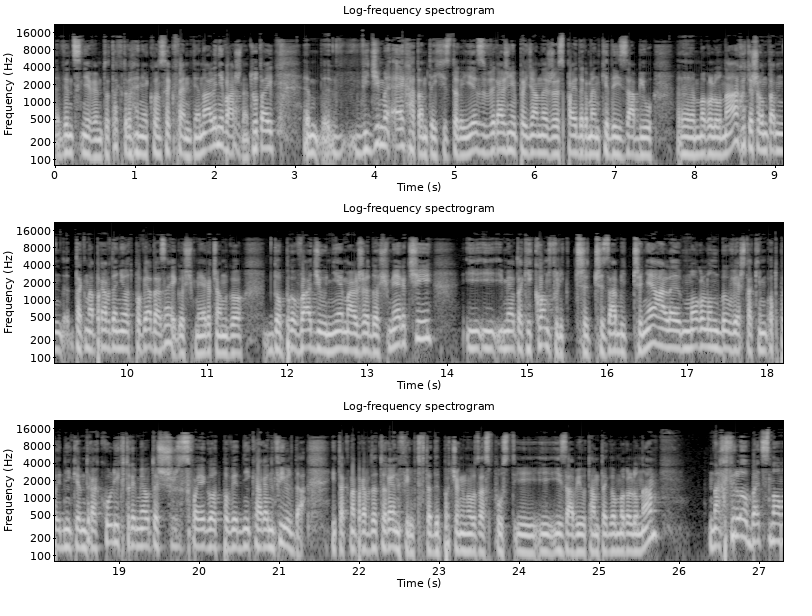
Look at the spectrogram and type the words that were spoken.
więc nie wiem, to tak trochę niekonsekwentnie. No ale nieważne. Tutaj widzimy echa tamtej historii. Jest wyraźnie powiedziane, że Spider-Man kiedyś zabił e, Morluna, chociaż on tam tak naprawdę nie odpowiada za jego śmierć. On go doprowadził niemalże do śmierci i, i, i miał taki konflikt, czy, czy zabić, czy nie, ale Morlun był, wiesz, takim odpowiednikiem Drakuli, który miał też swojego odpowiednika Renfielda. I tak naprawdę to Renfield wtedy pociągnął za spust i, i, i zabił tamtego Morluna. Na chwilę obecną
